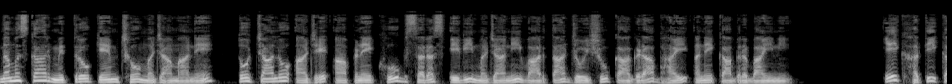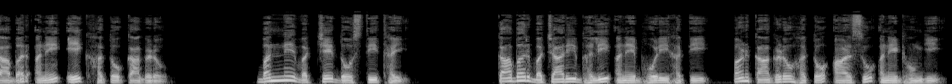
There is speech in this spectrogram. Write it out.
નમસ્કાર મિત્રો, કેમ છો? મજામાં ને તો ચાલો આજે આપણે ખૂબ સરસ એવી મજાની વાર્તા જોઈશું કાગડા ભાઈ અને કાબરબાઈની. એક હતી કાબર અને એક હતો કાગડો. બંને વચ્ચે દોસ્તી થઈ. કાબર બચારી ભલી અને ભોળી હતી, પણ કાગડો હતો આળસુ અને ઢોંગી.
